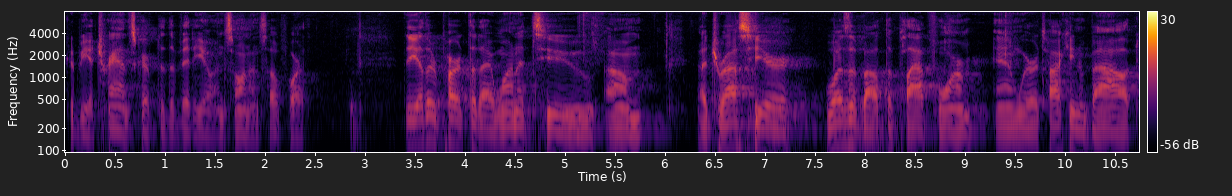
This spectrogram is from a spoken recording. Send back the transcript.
could be a transcript of the video, and so on and so forth. The other part that I wanted to um, address here was about the platform, and we were talking about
